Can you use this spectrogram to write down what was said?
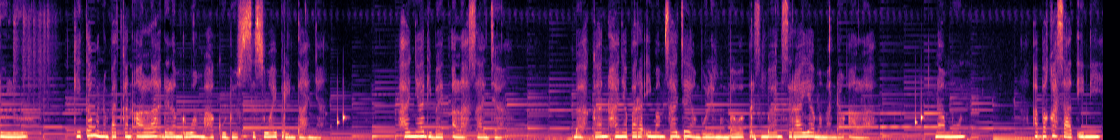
Dulu, kita menempatkan Allah dalam ruang maha kudus sesuai perintahnya. Hanya di bait Allah saja. Bahkan hanya para imam saja yang boleh membawa persembahan seraya memandang Allah. Namun, apakah saat ini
